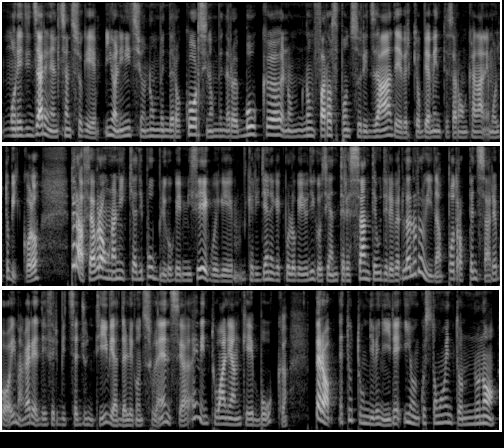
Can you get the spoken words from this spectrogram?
monetizzare nel senso che io all'inizio non venderò corsi, non venderò ebook, non, non, farò sponsorizzate perché ovviamente sarà un canale molto piccolo, però se avrò una nicchia di pubblico che mi segue, che, che ritiene che quello che io dico sia interessante e utile per la loro vita, potrò pensare poi magari a dei servizi aggiuntivi, a delle consulenze, a eventuali anche ebook, però è tutto un divenire, io in questo momento non ho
